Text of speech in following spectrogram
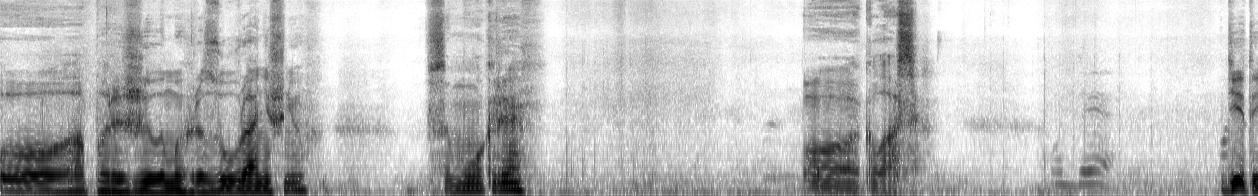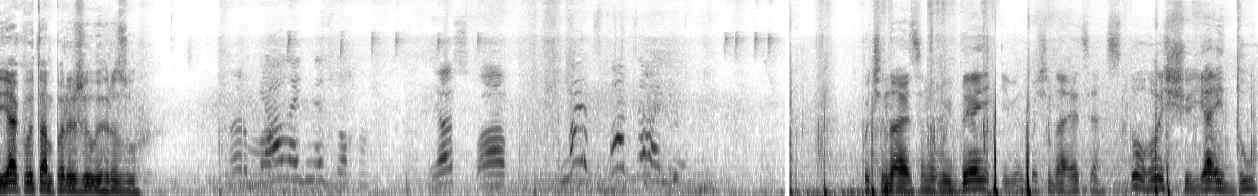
О, пережили ми грозу вранішню. Все мокре. О, клас. Діти, як ви там пережили грозу? Я ледь не здохла. Я спав. Марк спав взагалі. Починається новий день, і він починається з того, що я йду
